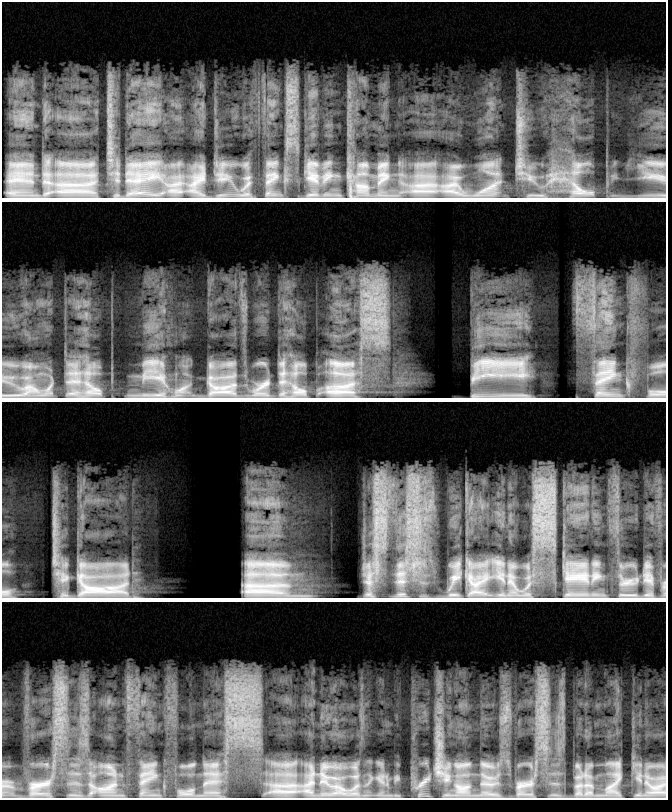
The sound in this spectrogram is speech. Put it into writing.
And uh, today I, I, do, with Thanksgiving coming, I, I want to help you. I want to help me. I want God's word to help us be thankful to God um, just this week, I you know was scanning through different verses on thankfulness. Uh, I knew I wasn't going to be preaching on those verses, but I'm like, you know, I,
